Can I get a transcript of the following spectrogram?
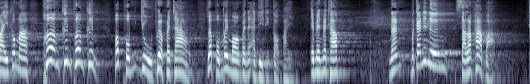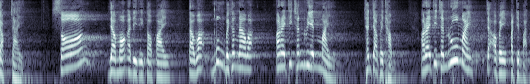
หม่ ๆ เข้ามา เพิ่มขึ้นเพิ่มขึ้น เพราะผมอยู่เพื่อพระเจ้า และผมไม่มองไปในอดีตอีกต่อไปเอเมนไหมครับ นั้นประการที่หนึ่งสารภาพบาปกลับใจสอง อย่ามองอดีตอีกต่อไป แต่ว่ามุ่งไปข้างหน้าว่า อะไรที่ฉันเรียนใหม่ ฉันจะไปทำอะไรที่ฉันรู้ใหม่จะเอาไปปฏิบัติ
